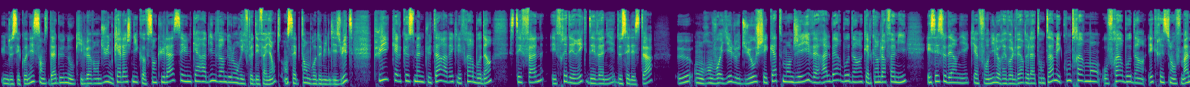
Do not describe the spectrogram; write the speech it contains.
une de ses connaissances d'Aguenau, qui lui a vendu une Kalachnikov sans culasse et une carabine 22 long rifle défaillante en septembre 2018. Puis, quelques semaines plus tard, avec les frères Baudin, Stéphane et Frédéric Desvaniers de Célestat. Eux ont renvoyé le duo chez Kat Mangei vers Albert Baudin, quelqu'un de leur famille, et c'est ce dernier qui a fourni le revolver de l'attentat. Mais contrairement aux frères Baudin et Christian Hoffman,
